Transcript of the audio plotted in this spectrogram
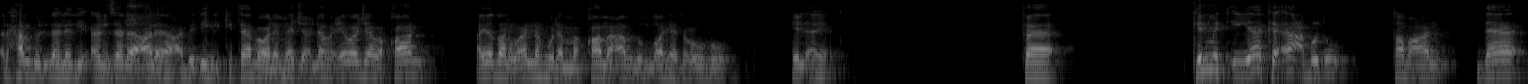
الحمد لله الذي أنزل على عبده الكتاب ولم يجعل له عوجا وقال أيضا وأنه لما قام عبد الله يدعوه الآيات فكلمة إياك أعبد طبعا ده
